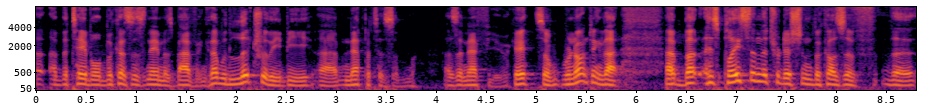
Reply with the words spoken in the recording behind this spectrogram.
uh, at the table because his name is Bavinck. That would literally be uh, nepotism as a nephew, okay? So we're not doing that. Uh, but his place in the tradition because of the,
